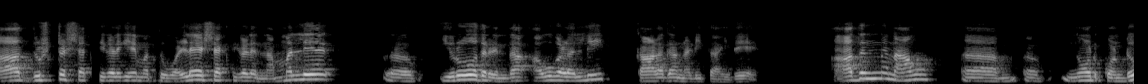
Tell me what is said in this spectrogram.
ಆ, ದುಷ್ಟ ಶಕ್ತಿಗಳಿಗೆ ಮತ್ತು ಒಳ್ಳೆಯ ಶಕ್ತಿಗಳೇ ನಮ್ಮಲ್ಲೇ ಇರೋದರಿಂದ ಅವುಗಳಲ್ಲಿ ಕಾಳಗ ನಡೀತಾ ಇದೆ. ಅದನ್ನ ನಾವು ನೋಡ್ಕೊಂಡು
